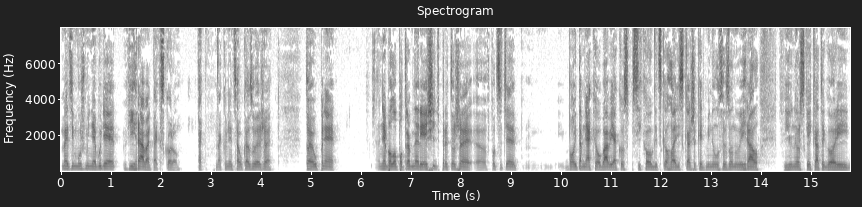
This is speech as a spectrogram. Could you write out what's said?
medzi mužmi nebude vyhrávať tak skoro. Tak nakoniec sa ukazuje, že to je úplne nebolo potrebné riešiť, pretože e, v podstate boli tam nejaké obavy ako z psychologického hľadiska, že keď minulú sezónu vyhral v juniorskej kategórii e,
